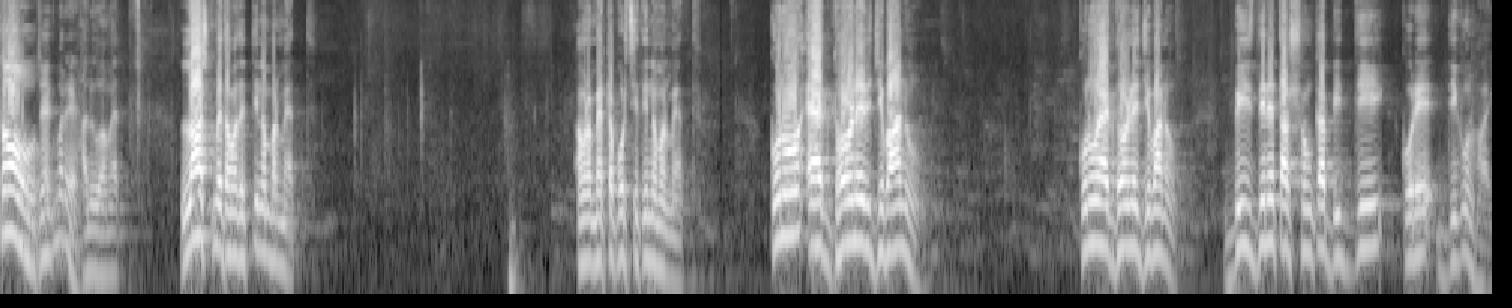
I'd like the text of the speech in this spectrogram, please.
সহজ, একবারে হালুয়া ম্যাথ লাস্ট ম্যাথ আমাদের তিন নম্বর ম্যাথ আমরা ম্যাথটা পড়ছি তিন নম্বর ম্যাথ কোনো এক ধরনের জীবাণু, কোনো এক ধরনের জীবাণু বিশ দিনে তার সংখ্যা বৃদ্ধি করে দ্বিগুণ হয়।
